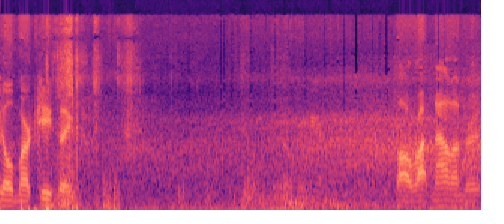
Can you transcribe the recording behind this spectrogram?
The old marquee thing. It's all rotten out under it.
